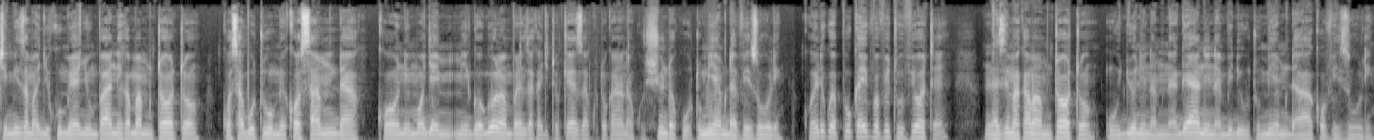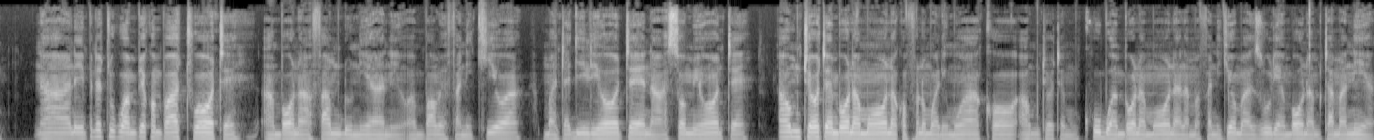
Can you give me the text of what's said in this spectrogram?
kutotimiza majukumu ya nyumbani kama mtoto kwa sababu tu umekosa muda. Kwao ni moja migogoro ambayo inaweza kajitokeza kutokana na kushindwa kuutumia muda vizuri. Kwa ili kuepuka hivyo vitu vyote ni lazima kama mtoto ujue ni namna gani inabidi utumie muda wako vizuri. Na nipende tu kuambia kwamba watu wote ambao unawafahamu duniani ambao wamefanikiwa matajiri wote na wasomi wote au mtu yoyote ambao unamuona kwa mfano mwalimu wako au mtu yoyote mkubwa ambao unamuona na mafanikio mazuri ambao unamtamania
